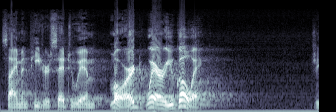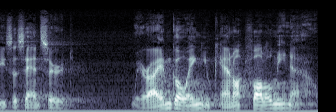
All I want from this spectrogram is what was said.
Simon Peter said to him, Lord, where are you going? Jesus answered, where I am going, you cannot follow me now,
